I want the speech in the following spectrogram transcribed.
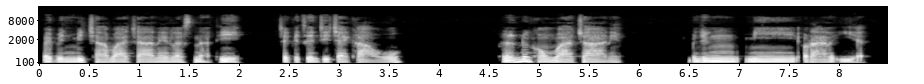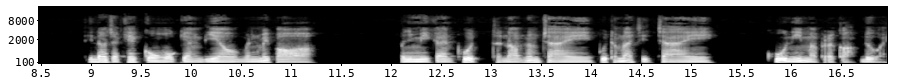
ไม่เป็นมิจฉาวาจาในลักษณะที่จะกระเทือนจิตใจเขา เพราะฉะนั้นเรื่องของวาจาเนี่ยมันจึงมีรายละเอียด ที่นอกจากแค่โกหกอย่างเดียวมันไม่พอ มันยังมีการพูดถนอมน้ำใจ พูดทำร้ายจิตใจ คู่นี้มาประกอบด้วย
